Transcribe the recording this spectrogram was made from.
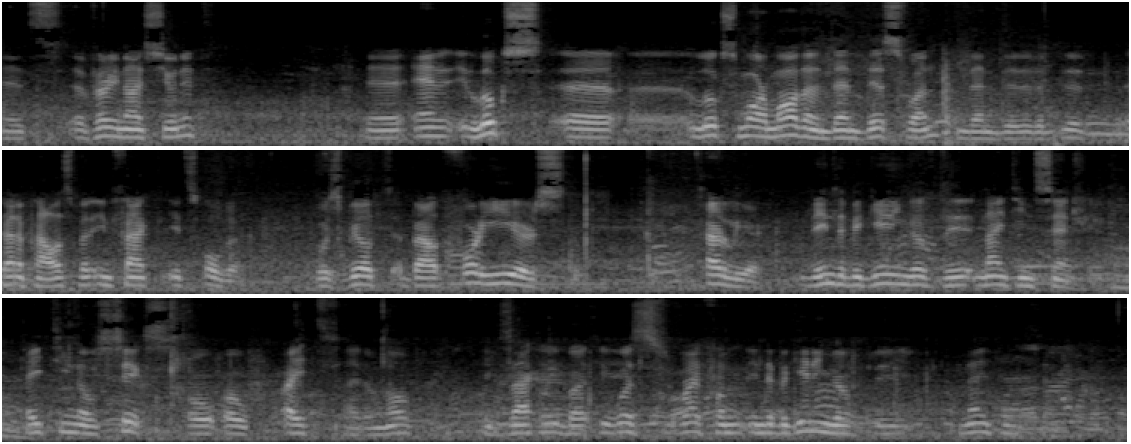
It's a very nice unit. Uh, and it looks uh, looks more modern than this one, than the, the, the Pena Palace, but in fact it's older. It was built about 40 years earlier, in the beginning of the 19th century, 1806 or 08, I don't know exactly, but it was right from in the beginning of the 19th century.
